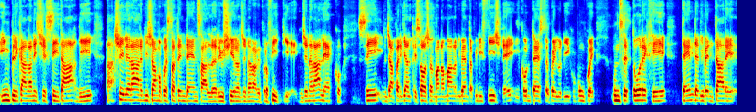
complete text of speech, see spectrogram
implica la necessità di accelerare diciamo, questa tendenza al riuscire a generare profitti. In generale, ecco, se già per gli altri social mano a mano diventa più difficile, il contesto è quello di comunque un settore che tende a diventare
